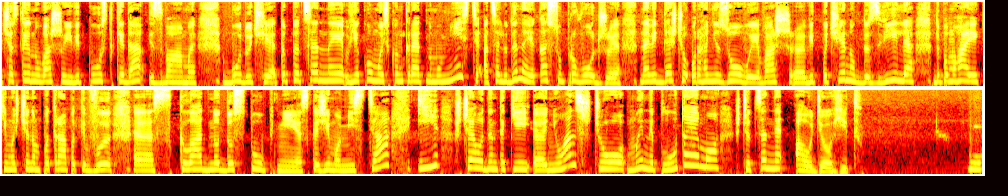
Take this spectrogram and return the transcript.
частину вашої відпустки відпустки да, з вами, будучи. Тобто, це не в якомусь конкретному місці, а це людина, яка супроводжує, навіть дещо організовує ваш е, відпочинок, дозвілля, допомагає якимось чином потрапити в е, складнодоступні, скажімо, місця. І ще один такий е, нюанс, що ми не плутаємо, що це не аудіогід. Ні.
